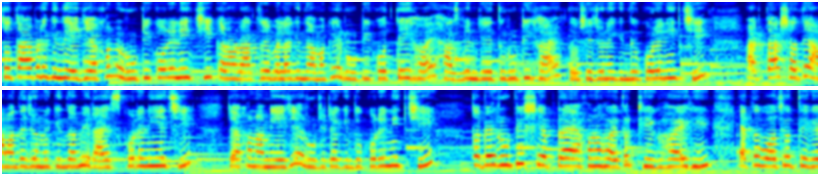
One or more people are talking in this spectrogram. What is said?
তো তারপরে কিন্তু এই যে এখন রুটি করে নিচ্ছি, কারণ রাত্রেবেলা কিন্তু আমাকে রুটি করতেই হয়। হাজব্যান্ড যেহেতু রুটি খায়, তো সেজন্য কিন্তু করে নিচ্ছি। আর তার সাথে আমাদের জন্য কিন্তু আমি রাইস করে নিয়েছি। তো এখন আমি এই যে রুটিটা কিন্তু করে নিচ্ছি। তবে রুটির শেপটা এখনও হয়তো ঠিক হয়নি। এত বছর থেকে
